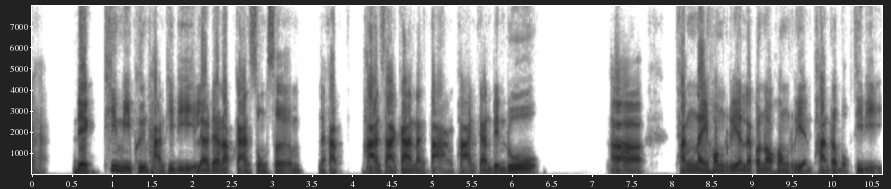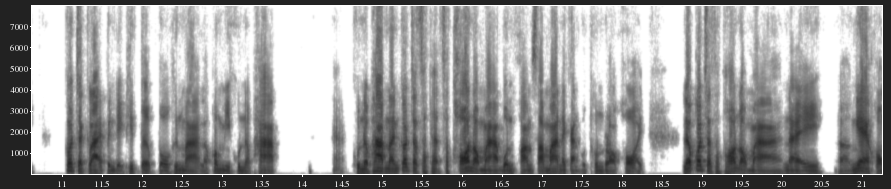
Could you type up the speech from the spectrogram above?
นะฮะเด็กที่มีพื้นฐานที่ดีแล้วได้รับการส่งเสริมนะครับ ผ่านสาการต่างๆ ผ่านการเรียนรู้ทั้งในห้องเรียนแล้วก็นอกห้องเรียนผ่านระบบที่ดี ก็จะกลายเป็นเด็กที่เติบโตขึ้นมา แล้วก็มีคุณภาพ คุณภาพนั้นก็จะสะท้อนออกมาบนความสามารถในการอดทนรอคอย แล้วก็จะสะท้อนออกมาในแง่ของ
